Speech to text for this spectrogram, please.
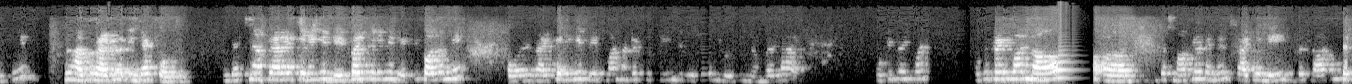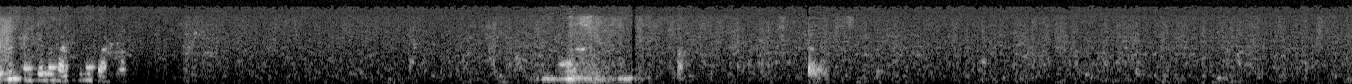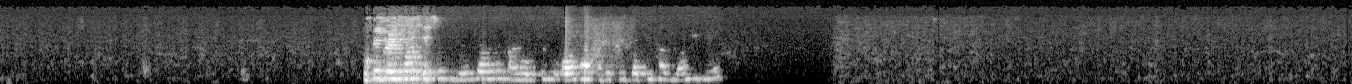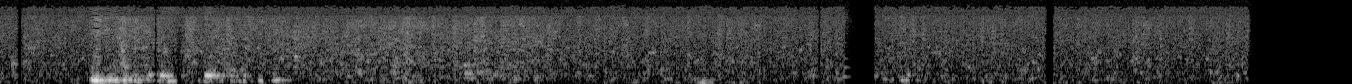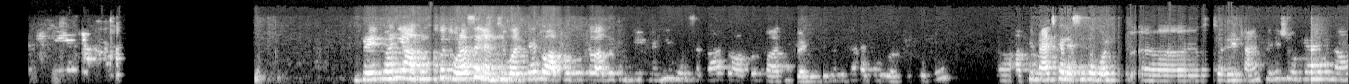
okay you have to write your index also index में आप क्या राइट करेंगे डेट राइट करेंगे डेट के कॉलम में और राइट करेंगे page 115 grade 1 now, uh, just mark your attendance, try to remain with the class in session Okay, grade one, it's a today's lesson. I hope you all have understood what we have learned today. Great one या आप लोगों का थोड़ा सा lengthy work है तो आप लोगों का अगर कंप्लीट नहीं हो सका तो आप लोग बाद में कर लीजिएगा आपके मैच का लेसन का वर्क टाइम फिनिश हो गया है नाउ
